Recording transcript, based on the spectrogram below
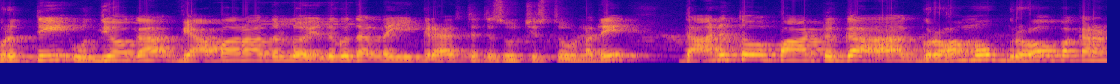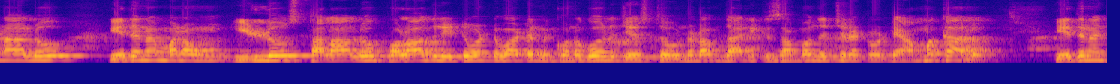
వృత్తి ఉద్యోగ వ్యాపారాదుల్లో ఎదుగుదల ఈ గ్రహస్థితి సూచిస్తూ ఉన్నది. దానితో పాటుగా గృహము గృహోపకరణాలు ఏదైనా మనం ఇళ్ళు స్థలాలు పొలాదులు ఇటువంటి వాటిని కొనుగోలు చేస్తూ ఉండడం దానికి సంబంధించినటువంటి అమ్మకాలు ఏదైనా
